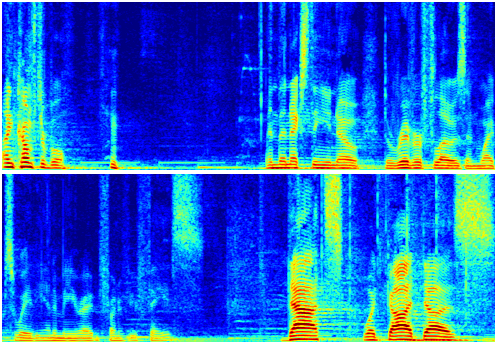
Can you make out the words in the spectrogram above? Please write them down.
uncomfortable. and the next thing you know, the river flows and wipes away the enemy right in front of your face. That's what God does.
